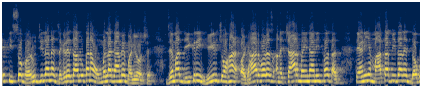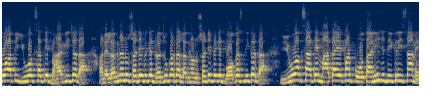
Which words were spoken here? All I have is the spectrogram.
એક કિસ્સો ભરૂચ જિલ્લાના ઝઘડે તાલુકાના ઉમલા ગામે બન્યો છે, જેમાં દીકરી હીર ચૌહાણ અઢાર વર્ષ અને ચાર મહિનાની થતા તેણીએ માતા પિતાને દગો આપી યુવક સાથે ભાગી જતા અને લગ્નનું સર્ટિફિકેટ રજૂ કરતા, લગ્નનું સર્ટિફિકેટ બોગસ નીકળતા યુવક સાથે માતાએ પણ પોતાની જ દીકરી સામે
